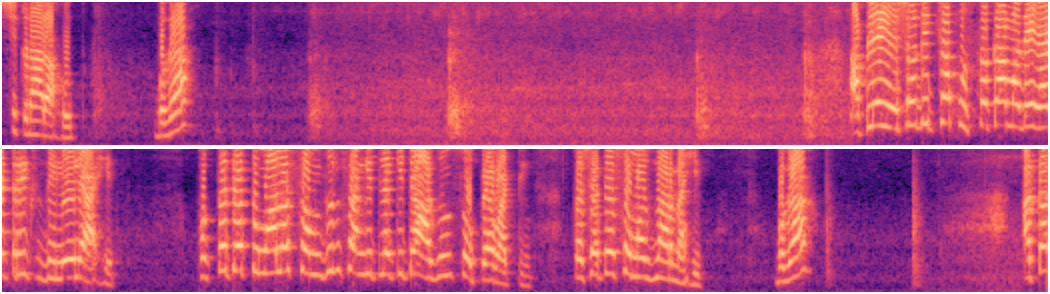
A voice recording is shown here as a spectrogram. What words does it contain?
शिकणार आहोत. बघा. आपल्या यशोदीपच्या पुस्तकामध्ये ह्या ट्रिक्स दिलेल्या आहेत. फक्त त्या तुम्हाला समजून सांगितल्या की त्या अजून सोप्या वाटतील. तशा त्या समजणार नाहीत. बघा. आता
